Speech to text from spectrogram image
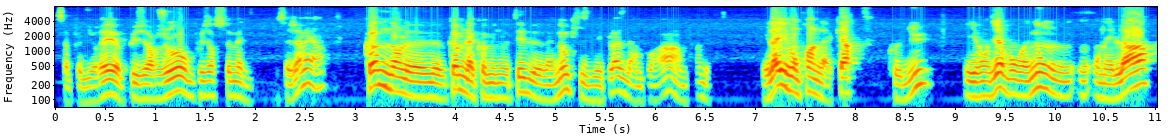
Ça peut durer plusieurs jours ou plusieurs semaines. On sait jamais. Hein. Comme, dans le, le, comme la communauté de l'anneau qui se déplace d'un point A à un point B. Et là, ils vont prendre la carte connue et ils vont dire bon, bah, nous, on, on, est là,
